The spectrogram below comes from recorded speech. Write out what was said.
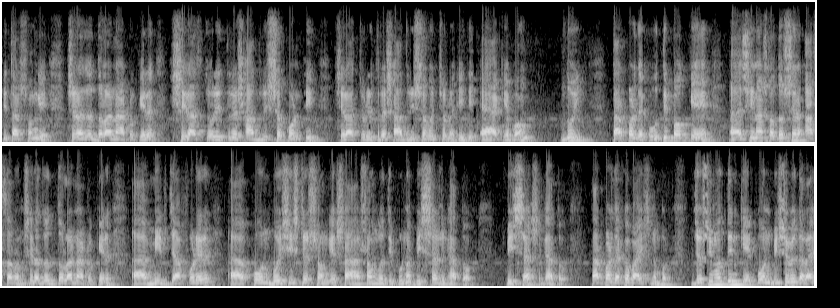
পিতার সঙ্গে সিরাজউদ্দৌলা নাটকের সিরাজ চরিত্রের সাদৃশ্য কোনটি? সিরাজ চরিত্রের সাদৃশ্য হচ্ছিল এই যে এক এবং দুই। তারপর দেখো উদ্দীপককে সেনা সদস্যের আচরণ সিরাজউদ্দৌলা নাটকের মীর জাফরের কোন বৈশিষ্ট্যের সঙ্গে সঙ্গতিপূর্ণ বিশ্বাসঘাতক বিশ্বাসঘাতক। তারপর দেখো বাইশ নম্বর জসিমউদ্দিনকে কোন বিশ্ববিদ্যালয়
